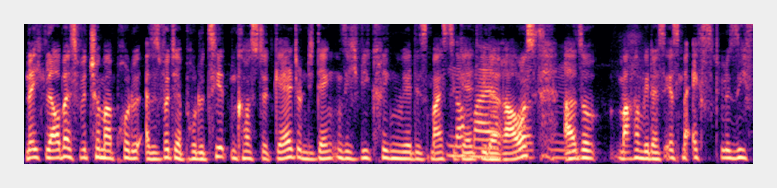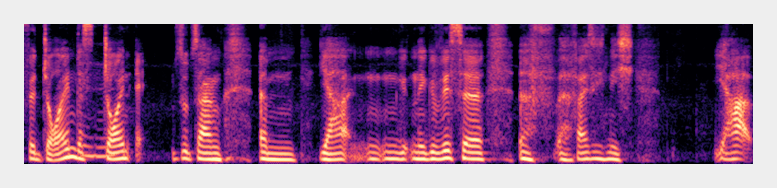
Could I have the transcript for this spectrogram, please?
Na, ich glaube, es wird schon mal produ also es wird ja produziert und kostet Geld und die denken sich, wie kriegen wir das meiste Geld Nochmal wieder raus? raus, hm. Also machen wir das erstmal exklusiv für Join, dass Mhm. Join äh, sozusagen ähm, ja eine gewisse, äh, äh, weiß ich nicht, ja,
